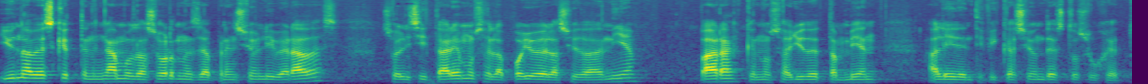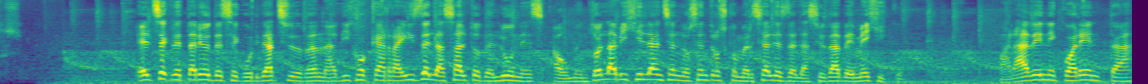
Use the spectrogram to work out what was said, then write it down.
y una vez que tengamos las órdenes de aprehensión liberadas, solicitaremos el apoyo de la ciudadanía para que nos ayude también a la identificación de estos sujetos. El secretario de Seguridad Ciudadana dijo que a raíz del asalto del lunes aumentó la vigilancia en los centros comerciales de la Ciudad de México. Para ADN 40,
